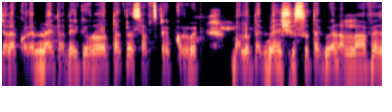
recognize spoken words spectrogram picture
যারা করেন নাই, তাদেরকে অনুরোধ থাকলে সাবস্ক্রাইব করবেন। ভালো থাকবেন, সুস্থ থাকবেন। আল্লাহ হাফেজ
